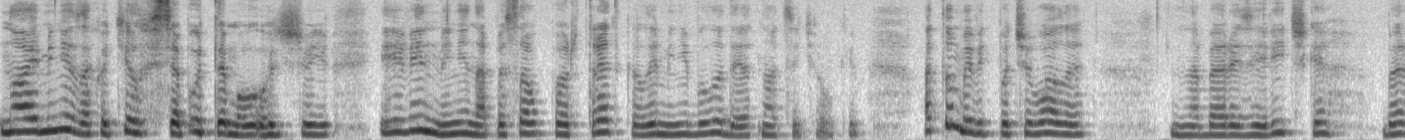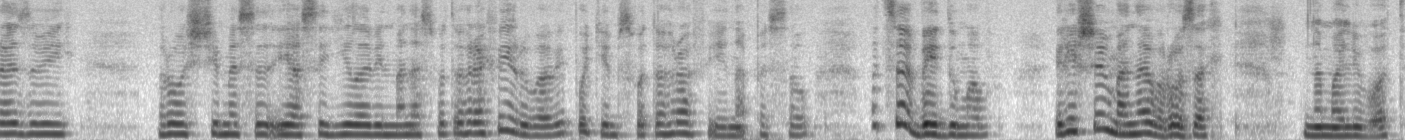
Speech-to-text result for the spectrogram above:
Ну а й мені захотілося бути молодшою. І він мені написав портрет, коли мені було 19 років. А то ми відпочивали на березі річки Березовій рощі. Я сиділа, він мене сфотографував і потім з фотографії написав. А це видумав. Рішив мене в розах намалювати.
